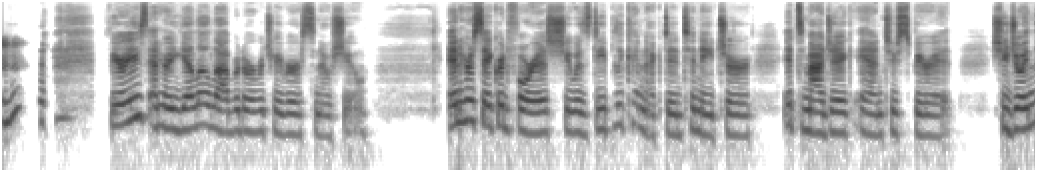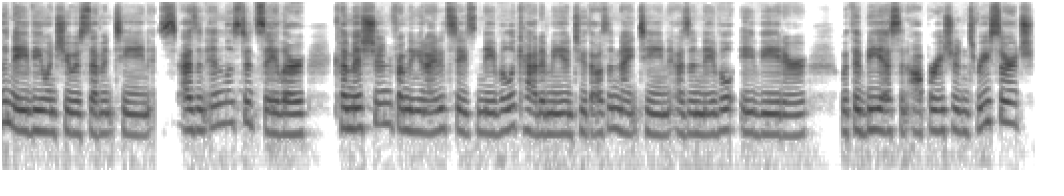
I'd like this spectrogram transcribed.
Mm-hmm. Fairies and her yellow Labrador retriever, Snowshoe. In her sacred forest, she was deeply connected to nature, its magic, and to spirit. She joined the Navy when she was 17 as an enlisted sailor, commissioned from the United States Naval Academy in 2019 as a naval aviator with a BS in operations research,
